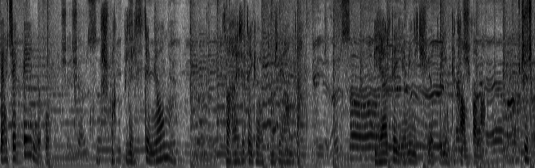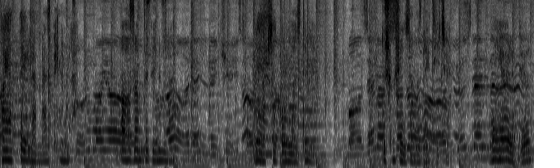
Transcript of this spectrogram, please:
Gerçek değil mi bu? Konuşmak bile istemiyor ama Zahir'i de gördüm rüyamda. bir yerde yemin içiyordu intikam falan. Bu çocuk hayatta evlenmez benimle. Ağzım da benimle. Ne yapsak olmaz değil mi? Bazen Düşmüş insanız netice. Niye öyle diyorsun?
